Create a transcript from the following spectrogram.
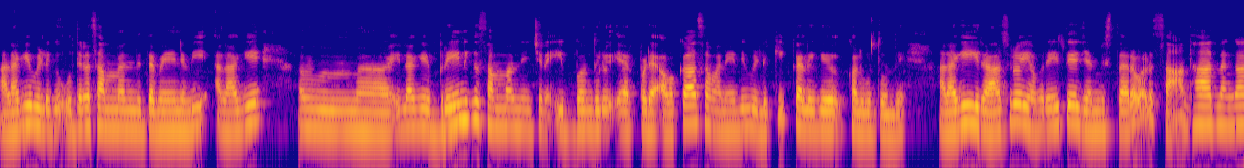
అలాగే వీళ్ళకి ఉదర సంబంధితమైనవి అలాగే ఇలాగే బ్రెయిన్కి సంబంధించిన ఇబ్బందులు ఏర్పడే అవకాశం అనేది వీళ్ళకి కలిగే కలుగుతుంది. అలాగే ఈ రాశిలో ఎవరైతే జన్మిస్తారో వాళ్ళు సాధారణంగా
